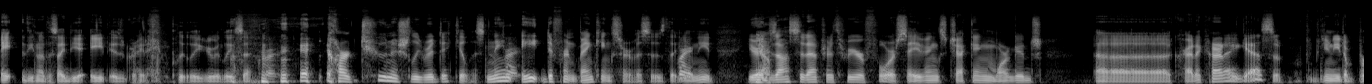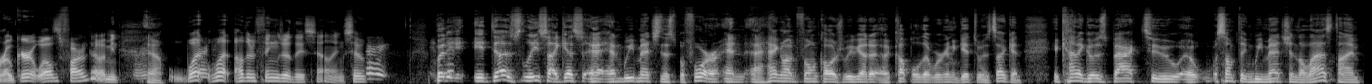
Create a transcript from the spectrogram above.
eight, you know, this idea eight is great. I completely agree with Lisa. Cartoonishly ridiculous. Name Right. eight different banking services that you need. You're Yeah. exhausted after three or four: savings, checking, mortgage, uh, credit card. I guess. You need a broker at Wells Fargo. I mean, Yeah. what what other things are they selling? So Right. But it, it does, Lisa, I guess, and we mentioned this before, and uh, hang on, phone callers, we've got a, a couple that we're going to get to in a second. It kind of goes back to uh, something we mentioned the last time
